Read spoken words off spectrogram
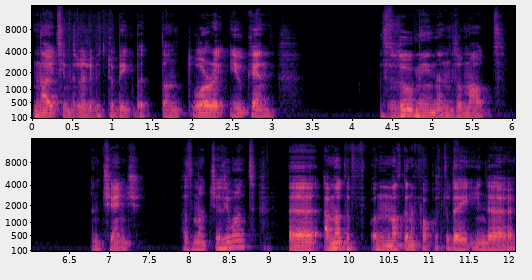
now it seems a little bit too big, but don't worry, you can zoom in and zoom out and change as much as you want. Uh, I'm not I'm not gonna focus today in the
